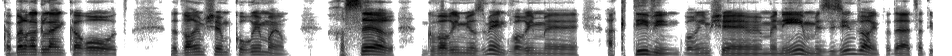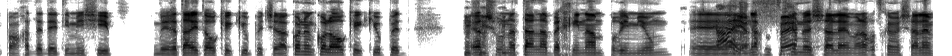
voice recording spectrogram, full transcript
מקבל רגליים קרות, זה דברים שהם קורים היום. חסר גברים יוזמים, גברים אה, אקטיביים, גברים שמניעים, מזיזים דברים. אתה יודע, יצאתי פעם אחת לדייט עם מישהי, והיא הראתה לי את האוקיי קיופד שלה. קודם כל האוקיי קיופד איך שהוא נתן לה בחינם פרימיום. אה, אה אנחנו צריכים לשלם, אנחנו צריכים לשלם,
